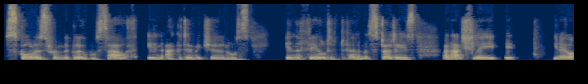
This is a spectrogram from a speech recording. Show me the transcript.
scholars from the global south in academic journals in the field of development studies. And actually, it you know,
